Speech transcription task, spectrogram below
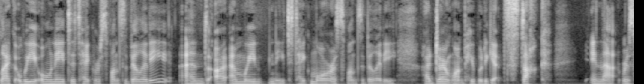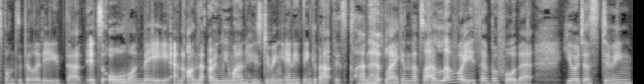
like we all need to take responsibility and uh, and we need to take more responsibility i don't want people to get stuck in that responsibility that it's all on me and I'm the only one who's doing anything about this planet. Like, and that's why I love what you said before that you're just doing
